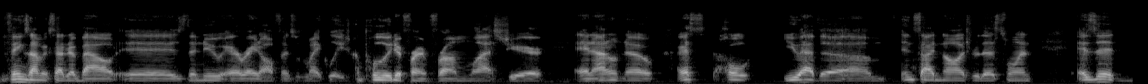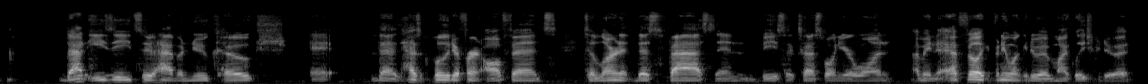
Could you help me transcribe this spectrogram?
the things I'm excited about is the new air raid offense with Mike Leach, completely different from last year. And I don't know, I guess Holt, you have the um, inside knowledge for this one. Is it that easy to have a new coach eh, that has a completely different offense to learn it this fast and be successful in year one? I mean, I feel like if anyone could do it, Mike Leach could do it.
